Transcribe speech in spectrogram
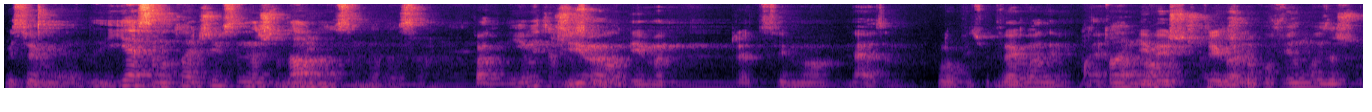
Mislim, Jesam, ali to je čim se nešto davno da sam gledao sam. Pa, nije mi to što ima, skoro. ima, recimo, ne znam, Lupiću, dve godine, Pa ne, to je mnogo, više, tri godine. koliko filmu izašlo.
